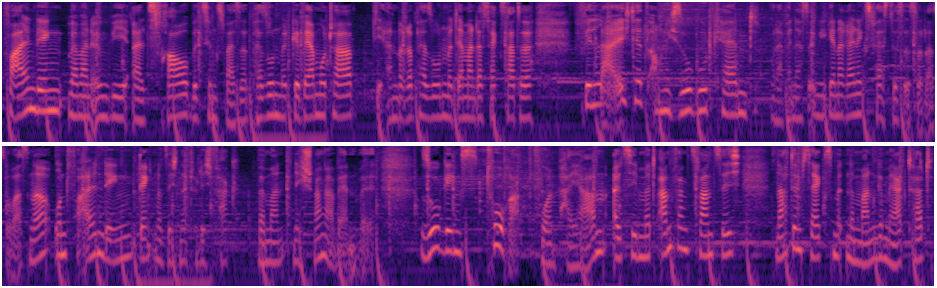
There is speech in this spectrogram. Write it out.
vor allen Dingen, wenn man irgendwie als Frau bzw. Person mit Gebärmutter die andere Person, mit der man das Sex hatte, vielleicht jetzt auch nicht so gut kennt oder wenn das irgendwie generell nichts Festes ist oder sowas, ne? Und vor allen Dingen denkt man sich natürlich, fuck, wenn man nicht schwanger werden will. So ging's Tora vor ein paar Jahren, als sie mit Anfang 20 nach dem Sex mit einem Mann gemerkt hat,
